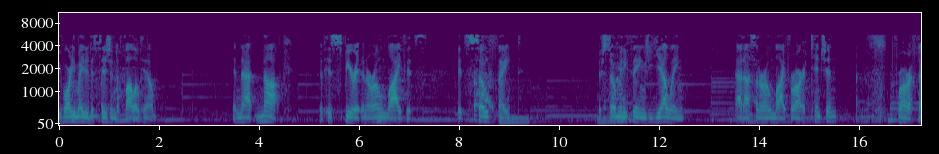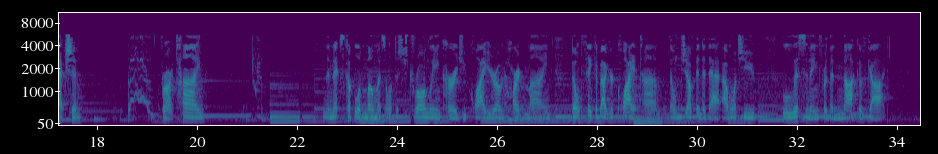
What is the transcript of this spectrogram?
we've already made a decision to follow him. And that knock of his spirit in our own life, it's it's so faint. There's so many things yelling at us in our own life for our attention, for our affection for our time, In the next couple of moments, I want to strongly encourage you quiet your own heart and mind. Don't think about your quiet time. Don't jump into that. I want you listening for the knock of God,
